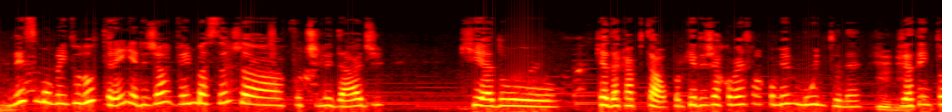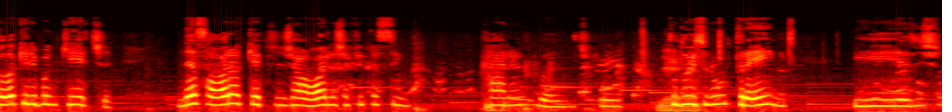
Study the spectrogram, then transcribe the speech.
Nesse momento do trem, ele já vem bastante da futilidade que é do que é da capital, porque eles já começam a comer muito, né? Uhum. Já tem todo aquele banquete. Nessa hora que a gente já olha, já fica assim, caramba, tipo, É. tudo isso num trem e a gente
